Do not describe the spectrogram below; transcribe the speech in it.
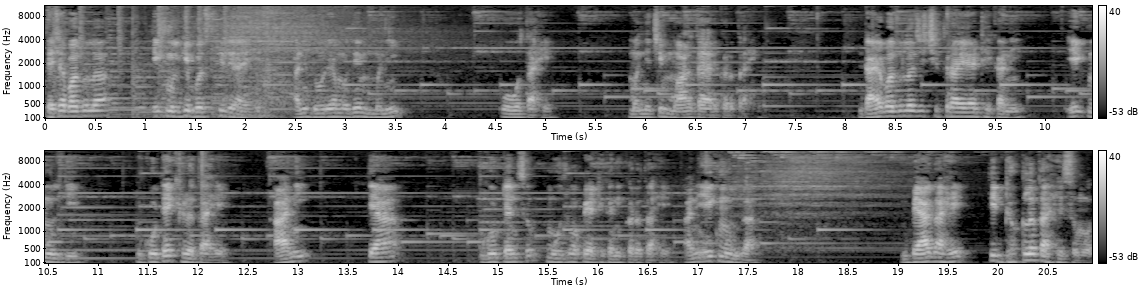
त्याच्या बाजूला एक मुलगी बसलेली आहे आणि दोऱ्यामध्ये मणी पोवत आहे. मणीची माळ तयार करत आहे. डाव्या बाजूला जे चित्र आहे या ठिकाणी एक मुलगी गोट्या खेळत आहे आणि त्या गोट्यांचं मोजमाप या ठिकाणी करत आहे. आणि एक मुलगा बॅग आहे ती ढकलत आहे समोर.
